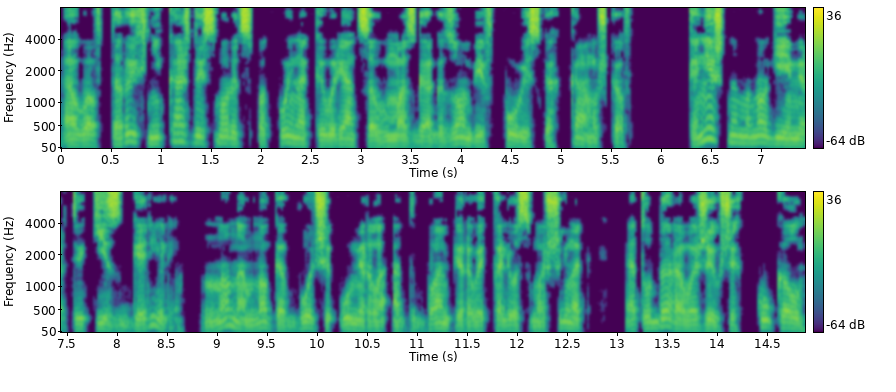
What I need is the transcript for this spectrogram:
а во-вторых, не каждый сможет спокойно ковыряться в мозгах зомби в поисках камушков. Конечно, многие мертвяки сгорели, но намного больше умерло от бамперов и колес машинок, от ударов оживших кукол,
